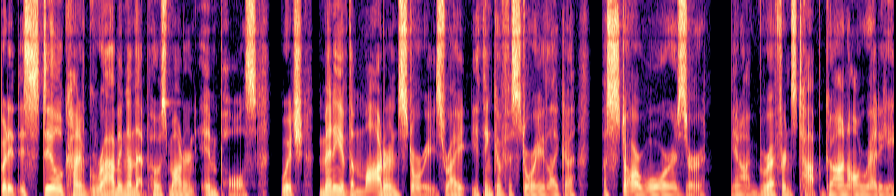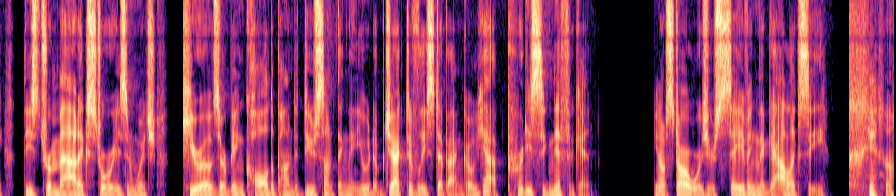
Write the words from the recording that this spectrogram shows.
but it is still kind of grabbing on that postmodern impulse, which many of the modern stories, right? You think of a story like a, a Star Wars or, you know, I've referenced Top Gun already, these dramatic stories in which heroes are being called upon to do something that you would objectively step back and go, yeah, pretty significant you know, Star Wars, you're saving the galaxy, you know,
